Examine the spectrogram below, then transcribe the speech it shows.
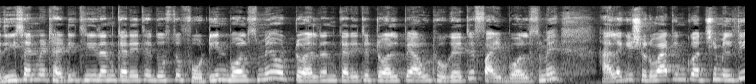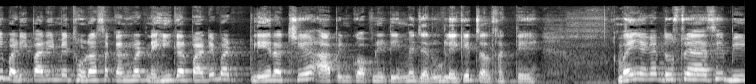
रिसेंट में थर्टी थ्री रन करे थे दोस्तों, फोर्टीन बॉल्स में और ट्वेल्व रन करे थे, ट्वेल्व पे आउट हो गए थे फाइव बॉल्स में। हालाँकि शुरुआत इनको अच्छी मिलती है बड़ी पारी में थोड़ा सा कन्वर्ट नहीं कर पाते, बट प्लेयर अच्छे हैं, आप इनको अपनी टीम में ज़रूर लेके चल सकते हैं। वहीं अगर दोस्तों यहाँ से बी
